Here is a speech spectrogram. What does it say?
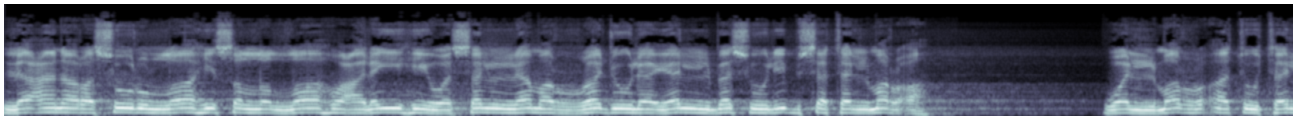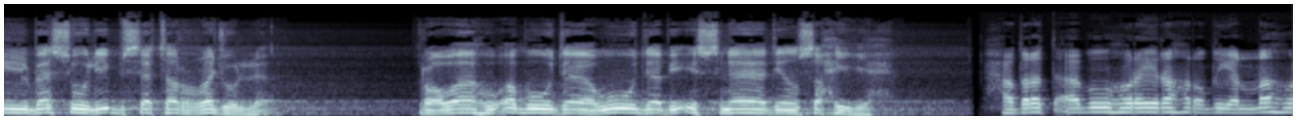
لعن رسول الله صلى الله عليه وسلم الرجل يلبس لبسة المرأة۔ والمرأة تلبس لبسة الرجل. رواه أبو داود بإسناد صحيح. حضرت ابو حریرہ رضی اللہ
